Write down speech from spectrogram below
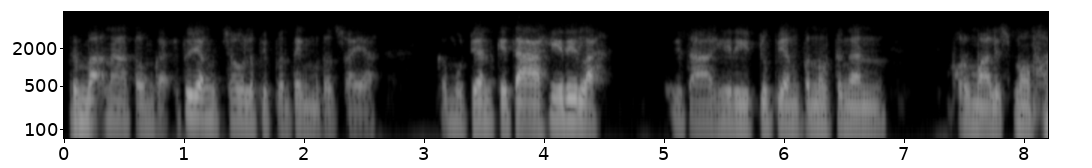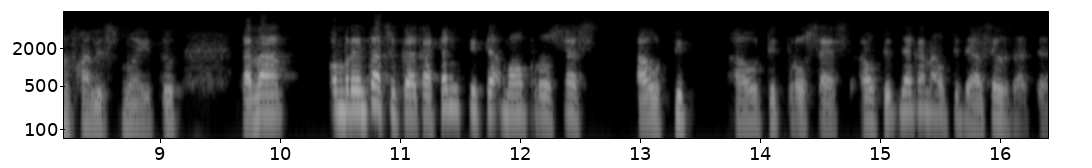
bermakna atau enggak. Itu yang jauh lebih penting menurut saya. Kemudian kita akhirilah, kita akhiri hidup yang penuh dengan formalisme-formalisme itu. Karena pemerintah juga kadang tidak mau proses audit audit proses. Auditnya kan audit hasil saja.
